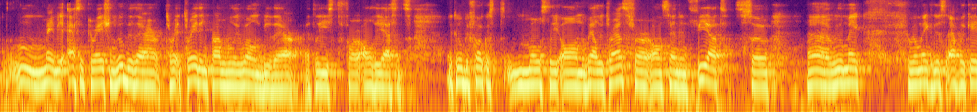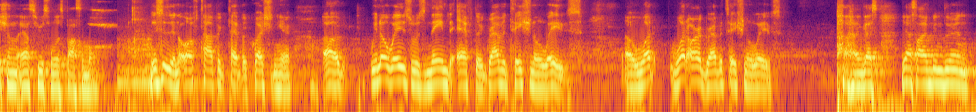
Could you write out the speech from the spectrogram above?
Mm, Maybe asset creation will be there. Tra- trading probably won't be there, at least for all the assets. It will be focused mostly on value transfer, on sending fiat. So uh, we'll make we'll make this application as useful as possible. This is an off-topic type of question here. Uh, we know Waves was named after gravitational waves. Uh, what what are gravitational waves? I guess yes, I've been doing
